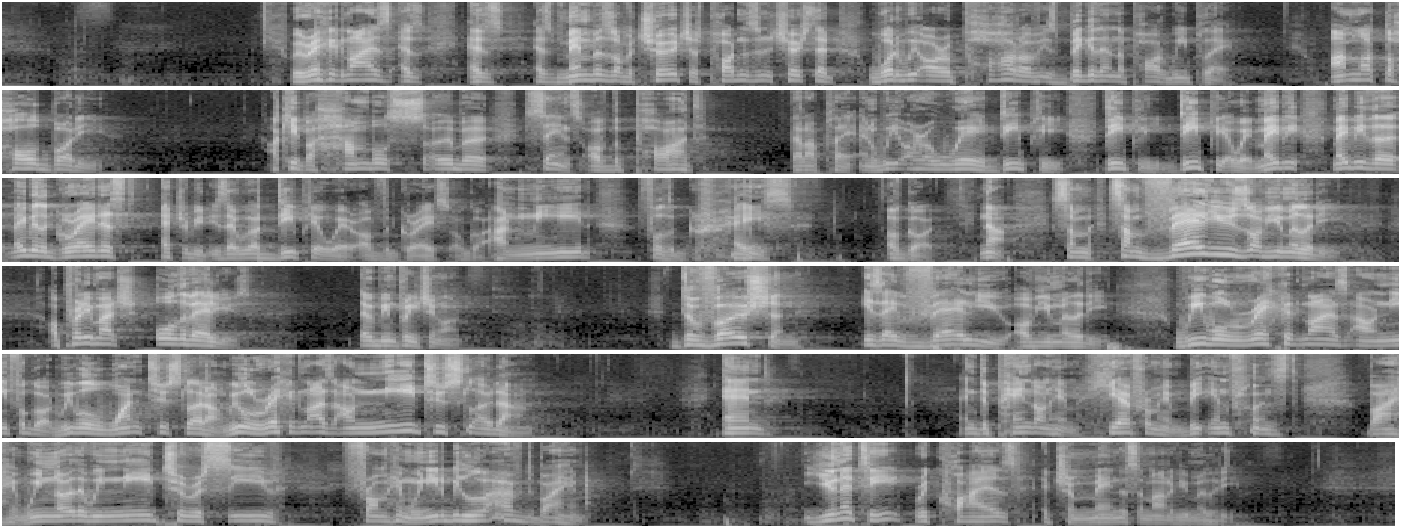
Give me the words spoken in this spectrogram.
We recognize as, as, as members of a church, as partners in a church, that what we are a part of is bigger than the part we play. I'm not the whole body. I keep a humble, sober sense of the part that I play. And we are aware, deeply, deeply, deeply aware. Maybe, maybe, the, maybe the greatest attribute is that we are deeply aware of the grace of God, our need for the grace of God. Now, some, some values of humility are pretty much all the values that we've been preaching on. Devotion is a value of humility. We will recognize our need for God. We will want to slow down. We will recognize our need to slow down and, and depend on Him, hear from Him, be influenced by Him. We know that we need to receive from Him, we need to be loved by Him. Unity requires a tremendous amount of humility.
